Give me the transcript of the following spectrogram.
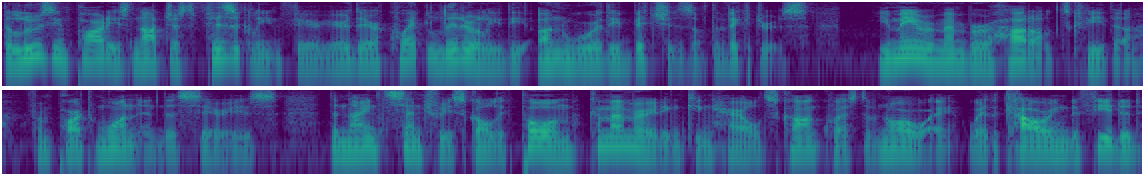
The losing party is not just physically inferior, they are quite literally the unworthy bitches of the victors. You may remember Haraldskvida from part 1 in this series, the 9th century Skaldic poem commemorating King Harald's conquest of Norway, where the cowering defeated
